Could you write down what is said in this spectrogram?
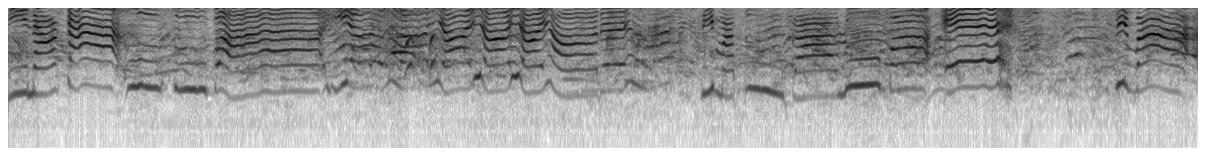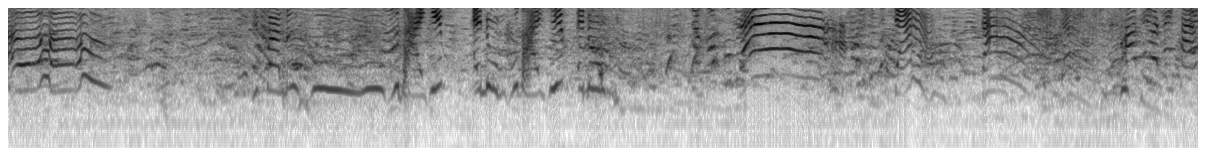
มีนากาอูซูบายายายายายายาเดซิมาตูกาลูมาเอซิมาเออซิมาลูกกูกูถ่ายคลิป ไอ้หนุ่มกูถ่ายคลิป ไอ้หนุ่มจ้าเขาก็จ้าจ้าจ้าสวัสดีครับ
